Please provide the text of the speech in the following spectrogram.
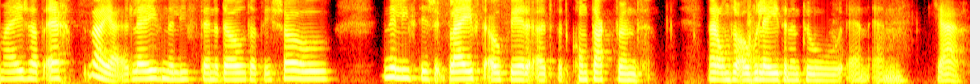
mij is dat echt, nou ja, het leven, de liefde en de dood, dat is zo. En de liefde is, blijft ook weer het, het contactpunt naar onze overledenen toe. En, en ja,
